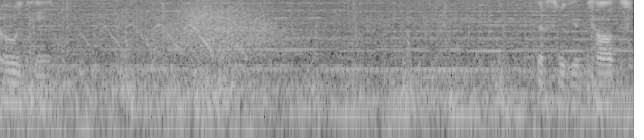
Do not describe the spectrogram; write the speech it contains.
Okay. Das wird jetzt hart.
